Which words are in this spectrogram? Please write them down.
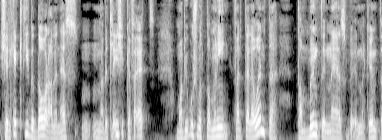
شركات كتير بتدور على ناس ما بتلاقيش الكفاءات وما بيبقوش مطمنين. فانت لو انت طمنت الناس بانك انت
